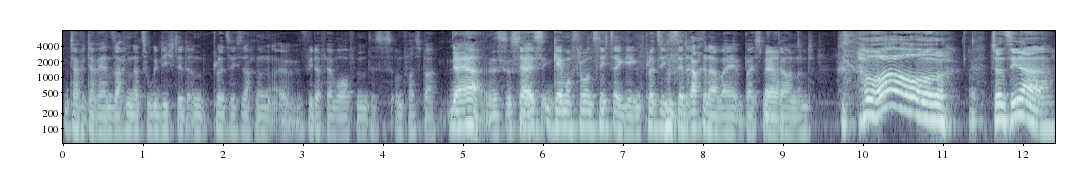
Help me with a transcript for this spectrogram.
da, da werden Sachen dazu gedichtet und plötzlich Sachen äh, wieder verworfen. Das ist unfassbar. Ja, ja. Das ist Da halt, ist Game of Thrones nichts dagegen. Plötzlich ist der Drache da bei, SmackDown und. Wow! John Cena!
